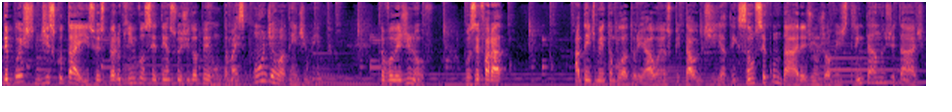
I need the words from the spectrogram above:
Depois de escutar isso, eu espero que em você tenha surgido a pergunta: mas onde é o atendimento? Então vou ler de novo. Você fará Atendimento ambulatorial em hospital de atenção secundária de um jovem de 30 anos de idade,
